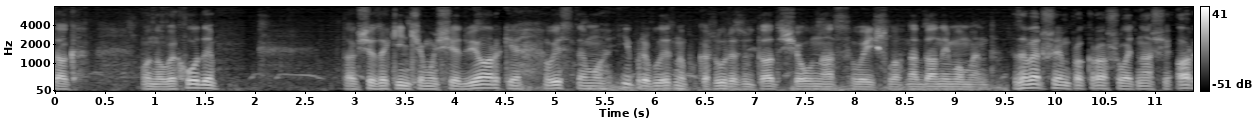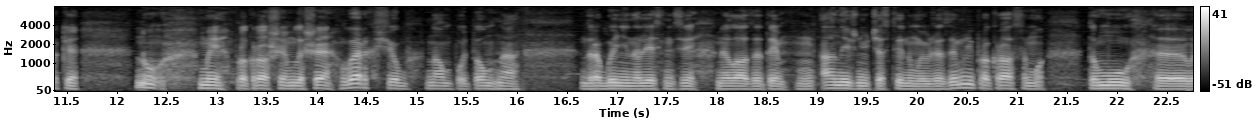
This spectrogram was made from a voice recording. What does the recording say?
так воно виходить. Так що закінчимо ще дві арки, виставимо і приблизно покажу результат, що у нас вийшло на даний момент. Завершуємо прокрашувати наші арки. Ну, Ми прокрашуємо лише верх, щоб нам потім на драбині на лісниці не лазити. А нижню частину ми вже землі прокрасимо, тому е,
